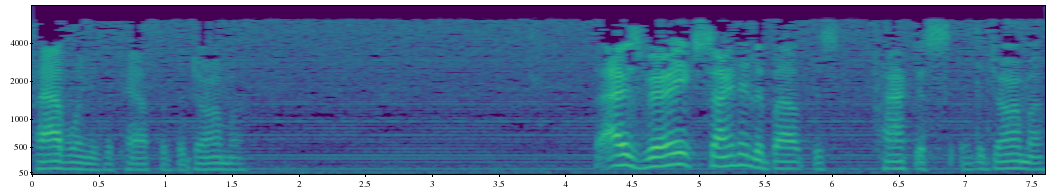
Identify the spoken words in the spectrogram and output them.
traveling of the path of the Dharma. I was very excited about this practice of the Dharma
